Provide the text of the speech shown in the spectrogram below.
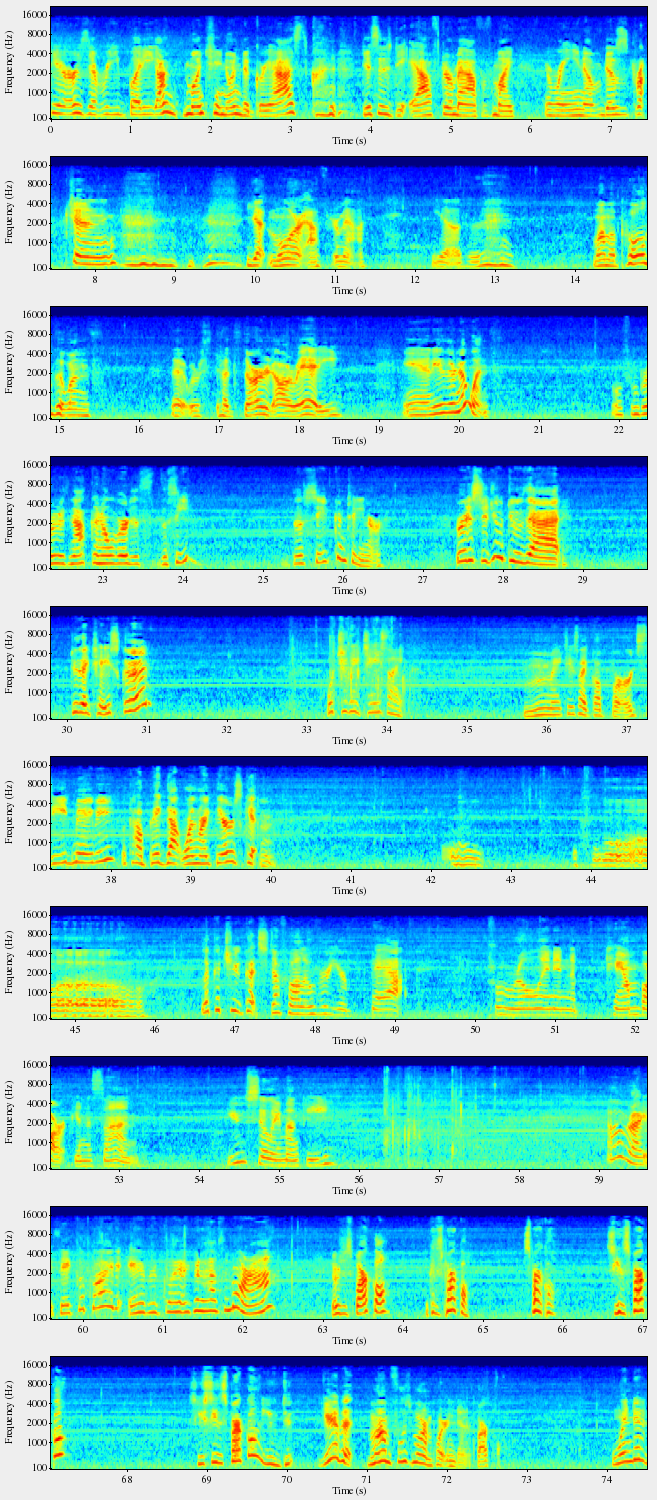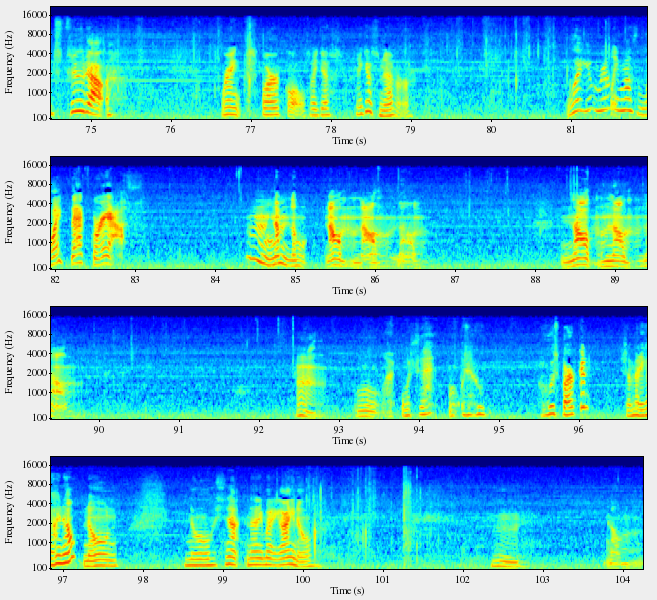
there's everybody. I'm munching on the grass. this is the aftermath of my reign of destruction. Yet more aftermath. Yes. Mama pulled the ones that were had started already. And these are new ones. Well, from Brutus knocking over this, the seed, the seed container. Brutus, did you do that? Do they taste good? What do they taste like? Mm, they taste like a bird seed, maybe? Look how big that one right there is getting. Oh. Whoa. Look at you, got stuff all over your back from rolling in the tanbark in the sun. You silly monkey. Alright, say goodbye to everybody. You're going to have some more, huh? There's a sparkle. Look at the sparkle. Sparkle. See the sparkle? So you see the sparkle? You do. Yeah, but mom, food's more important than a sparkle. When did food out rank sparkles? I guess, I guess never. Boy, you really must like that grass. Mmm, num num num num num. Nom, nom, nom. Hmm. What's that? Who, who's barking? Somebody I know? No, no, it's not, not anybody I know. Hmm. Nom.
